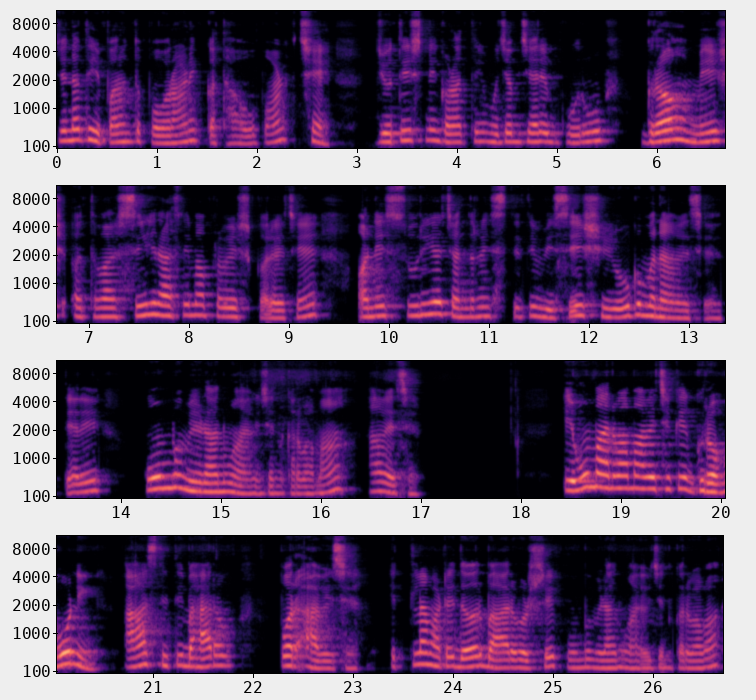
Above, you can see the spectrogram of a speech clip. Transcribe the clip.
જ નથી, પરંતુ પૌરાણિક કથાઓ પણ છે. જ્યોતિષની ગણતરી મુજબ જ્યારે ગુરુ ગ્રહ, મેષ અથવા સિંહ રાશિમાં પ્રવેશ કરે છે અને સૂર્ય ચંદ્રની સ્થિતિ વિશેષ યોગ બનાવે છે. ત્યારે કુંભ મેળાનું આયોજન કરવામાં આવે છે. એવું માનવામાં આવે છે કે ગ્રહોની આ સ્થિતિ બહાર પર આવે છે. એટલા માટે દર બાર વર્ષે કુંભ મેળાનું આયોજન કરવામાં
